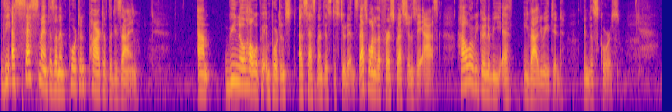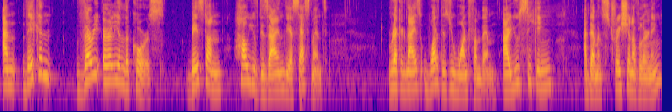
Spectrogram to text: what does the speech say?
the assessment is an important part of the design. Um, we know how important assessment is to students. That's one of the first questions they ask. How are we going to be evaluated in this course? And they can, very early in the course, based on how you've designed the assessment, recognize what it is you want from them. Are you seeking a demonstration of learning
